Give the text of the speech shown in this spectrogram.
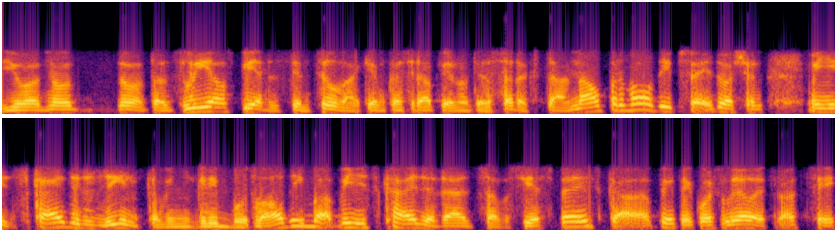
jo, nu, no tādas lielas pieredzes tiem cilvēkiem, kas ir apvienoties sarakstā, nav par valdības veidošanu. Viņi skaidri zina, ka viņi grib būt valdībā, viņi skaidri redz savas iespējas, kā pietiekoši lielai frakcijai,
